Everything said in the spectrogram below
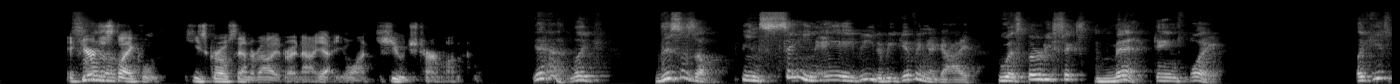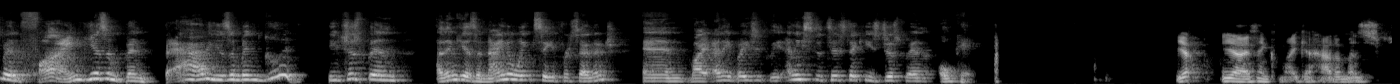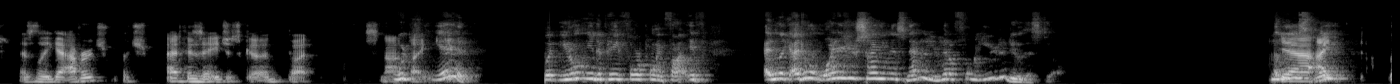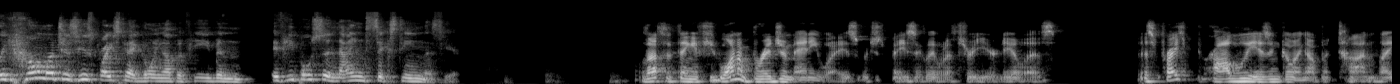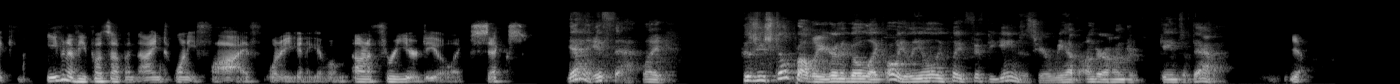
if you're just like he's grossly undervalued right now, yeah, you want huge term on that. Yeah, like this is a insane AAV to be giving a guy who has 36 minute games played. Like he's been fine. He hasn't been bad. He hasn't been good. He's just been, I think he has a 908 save percentage. And by any basically any statistic, he's just been okay. Yep. Yeah, I think Micah had him as as league average, which at his age is good, but it's not which, like yeah. But you don't need to pay 4.5 if and like I don't why are you signing this now? You had a full year to do this deal. At yeah, I like how much is his price tag going up if he even if he posts a 916 this year? Well, that's the thing. If you want to bridge him anyways, which is basically what a three-year deal is, this price probably isn't going up a ton. Like even if he puts up a 925, what are you going to give him on a three-year deal? Like six? Yeah, if that. Like because you still probably are going to go like, oh, you only played 50 games this year. We have under 100 games of data.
